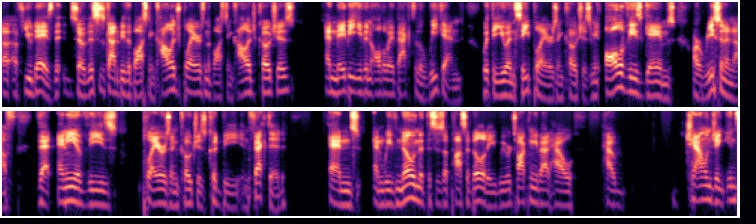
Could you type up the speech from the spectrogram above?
a, a few days. So this has got to be the Boston College players and the Boston College coaches, and maybe even all the way back to the weekend with the UNC players and coaches. I mean, all of these games are recent enough that any of these players and coaches could be infected and and we've known that this is a possibility. We were talking about how how challenging in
